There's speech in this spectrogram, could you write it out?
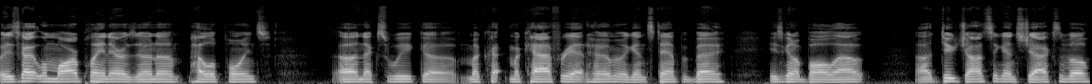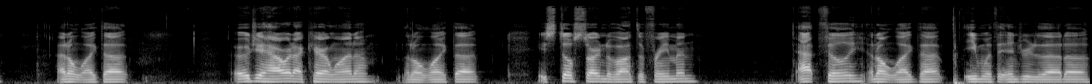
but he's got Lamar playing Arizona, hella points. Uh, next week, uh, McCaffrey at home against Tampa Bay. He's going to ball out. Uh, Duke Johnson against Jacksonville. I don't like that. OJ Howard at Carolina. I don't like that. He's still starting Devonta Freeman at Philly. I don't like that. Even with the injury to that uh,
